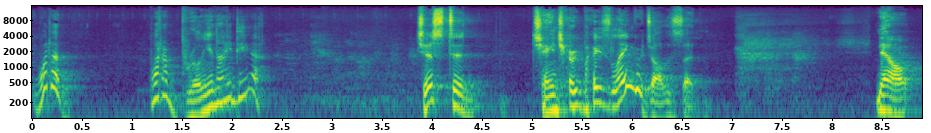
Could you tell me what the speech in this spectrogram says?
what a, what a brilliant idea. Just to change everybody's language all of a sudden. Now,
